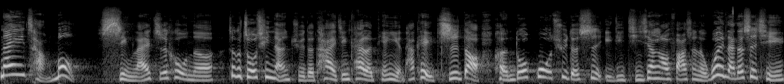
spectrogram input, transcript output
那一场梦醒来之后呢，这个周青南觉得他已经开了天眼，他可以知道很多过去的事以及即将要发生的未来的事情。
